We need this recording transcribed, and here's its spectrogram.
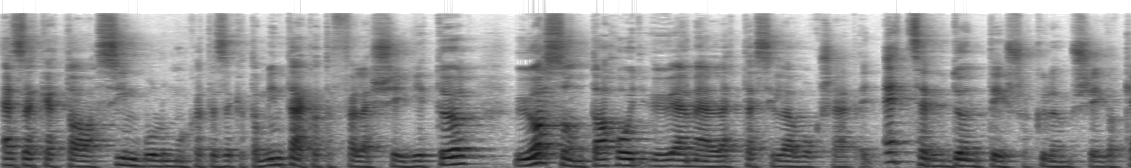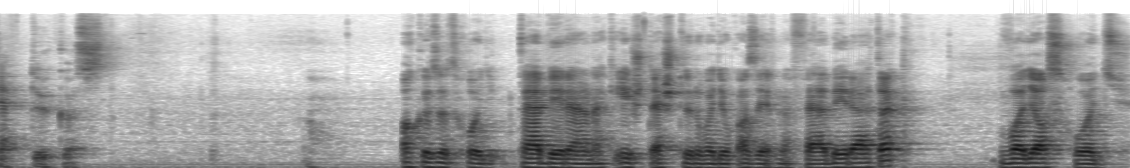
ezeket a szimbólumokat, ezeket a mintákat a feleségétől, ő azt mondta, hogy ő emellett teszi le a voksát. Egy egyszerű döntés a különbség a kettő közt. A között, hogy felbérelnek és testőr vagyok azért, mert felbéreltek, vagy az, hogy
